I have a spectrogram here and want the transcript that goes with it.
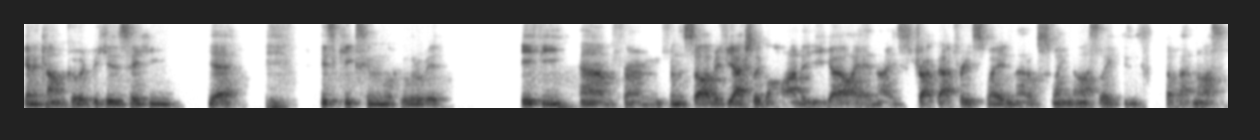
gonna come good because he can, yeah, his kicks can look a little bit iffy um, from from the side, but if you're actually behind it, you go, oh yeah, no, he struck that pretty sweet, and that'll swing nicely because he's got that nice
